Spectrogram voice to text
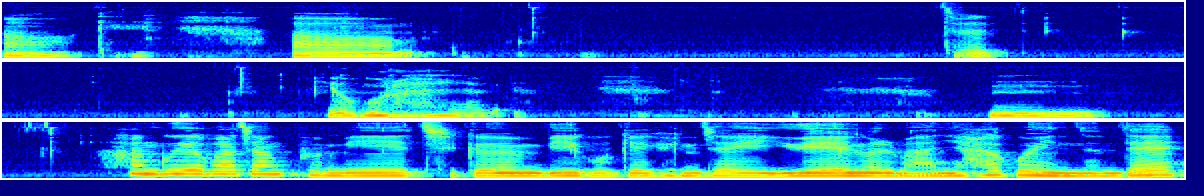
어, 오케이. 어, 저, 영어로 하려고. 음, 한국의 화장품이 지금 미국에 굉장히 유행을 많이 하고 있는데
